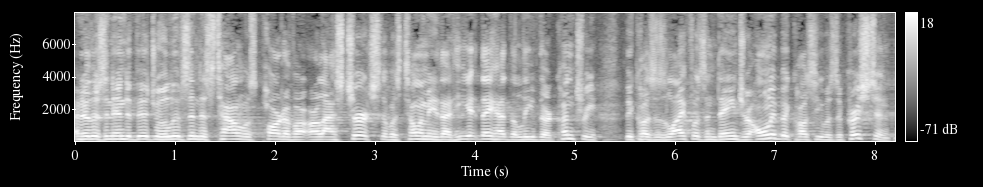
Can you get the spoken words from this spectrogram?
I know there's an individual who lives in this town, was part of our, our last church, that was telling me that he, they had to leave their country because his life was in danger only because he was a Christian.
